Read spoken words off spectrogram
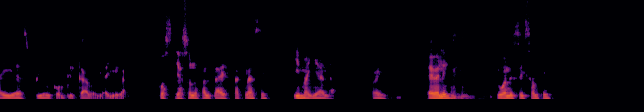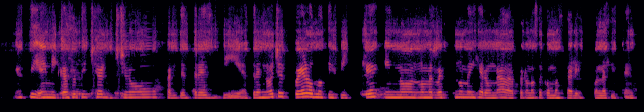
ahí es bien complicado ya llegar. Pues ya solo falta esta clase y mañana, right? Evelyn, you want to say something? Sí, en mi caso, teacher, yo falté tres días, tres noches, pero notifiqué y no, no, me, no me dijeron nada, pero no sé cómo estaré con la asistencia.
